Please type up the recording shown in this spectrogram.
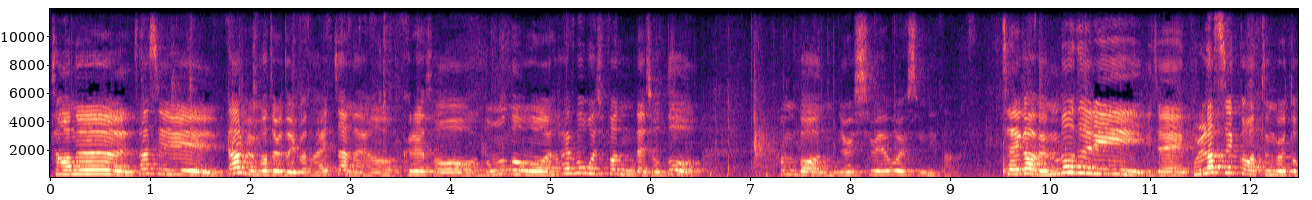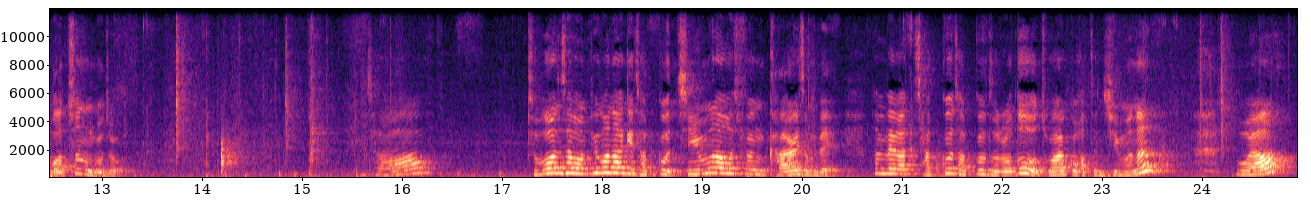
저는 사실 다른 멤버들도 이거 다 했잖아요. 그래서 너무너무 해보고 싶었는데 저도 한번 열심히 해보겠습니다. 제가 멤버들이 이제 골랐을 것 같은 걸 또 맞추는 거죠. 자, 두 번, 세 번 피곤하게 자꾸 질문하고 싶은 가을 선배. 선배가 자꾸 자꾸 들어도 좋아할 것 같은 질문은? 뭐야?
